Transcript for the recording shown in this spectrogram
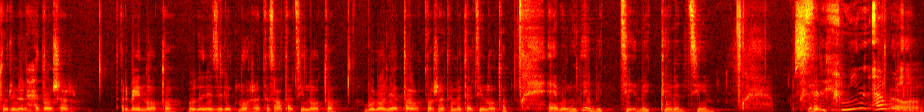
تورينو ال 11 40 نقطة. أودينيزي ال 12 39 نقطة. بولونيا 13 38 نقطة. يعني بولونيا mid table team. بس رخمين قوي آه.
